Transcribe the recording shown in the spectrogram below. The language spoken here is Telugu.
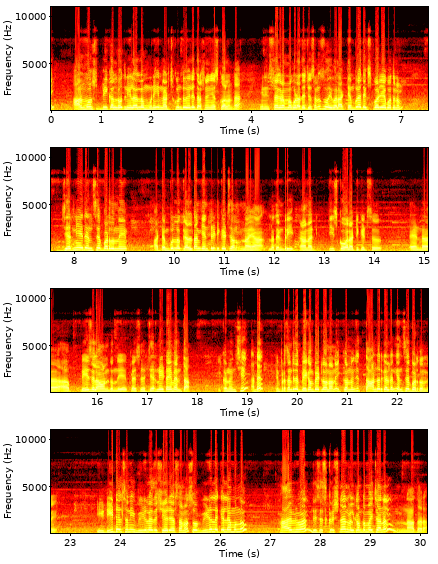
ఆల్మోస్ట్ పీకల్ లోతు నీళ్ళల్లో మునిగి నడుచుకుంటూ వెళ్ళి దర్శనం చేసుకోవాలంట. నేను ఇన్స్టాగ్రామ్లో కూడా అదే చూసాను సో ఇవాళ ఆ టెంపుల్ అయితే ఎక్స్ప్లోర్ చేయబోతున్నాం. జర్నీ అయితే ఎంతసేపు పడుతుంది? ఆ టెంపుల్లోకి వెళ్ళడానికి ఎంట్రీ టికెట్స్ ఏమైనా ఉన్నాయా? లేకపోతే ఎంట్రీ ఏమైనా తీసుకోవాలా టికెట్స్ అండ్ ఆ ప్లేస్ ఎలా ఉంటుంది? ప్లస్ జర్నీ టైం ఎంత? ఇక్కడ నుంచి అంటే నేను ప్రజెంట్ అయితే బేగంపేటలో ఉన్నాను. ఇక్కడ నుంచి తాండూరుకి వెళ్ళడానికి ఎంతసేపు పడుతుంది? ఈ డీటెయిల్స్ అని వీడియోలో అయితే షేర్ చేస్తాను. సో వీడియోలోకి వెళ్ళే ముందు hi everyone this is Krishna and welcome to my channel నా తర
